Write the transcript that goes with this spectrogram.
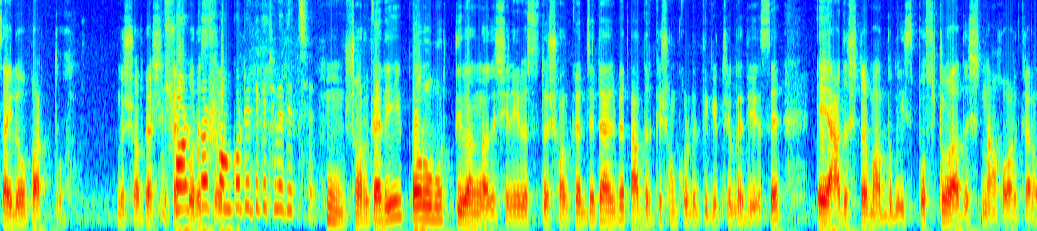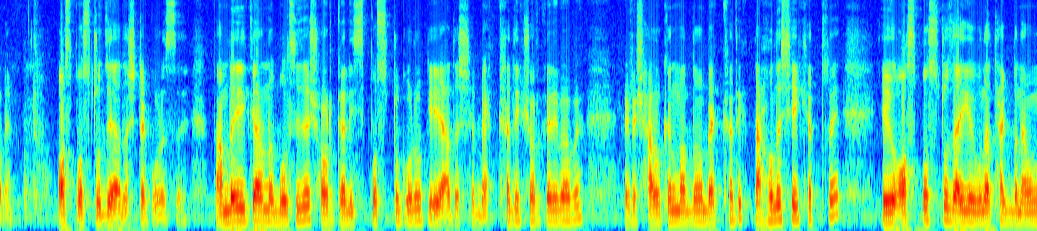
চাইলেও পারতো। কিন্তু সরকার সেটা করেছে। সংকটের দিকে ঠেলে দিচ্ছে। হুম সরকারি পরবর্তী বাংলাদেশে নির্বাচিত সরকার যেটা আসবে তাদেরকে সংকটের দিকে ঠেলে দিয়েছে। এই আদেশটার মাধ্যমে স্পষ্ট আদেশ না হওয়ার কারণে অস্পষ্ট যে আদেশটা করেছে। আমরা এই কারণে বলছি যে সরকার স্পষ্ট করুক এই আদেশের ব্যাখ্যা দিক সরকারিভাবে একটা স্মারকের মাধ্যমে ব্যাখ্যা দিক। তাহলে সেই ক্ষেত্রে এই অস্পষ্ট জায়গাগুলো থাকবে না এবং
